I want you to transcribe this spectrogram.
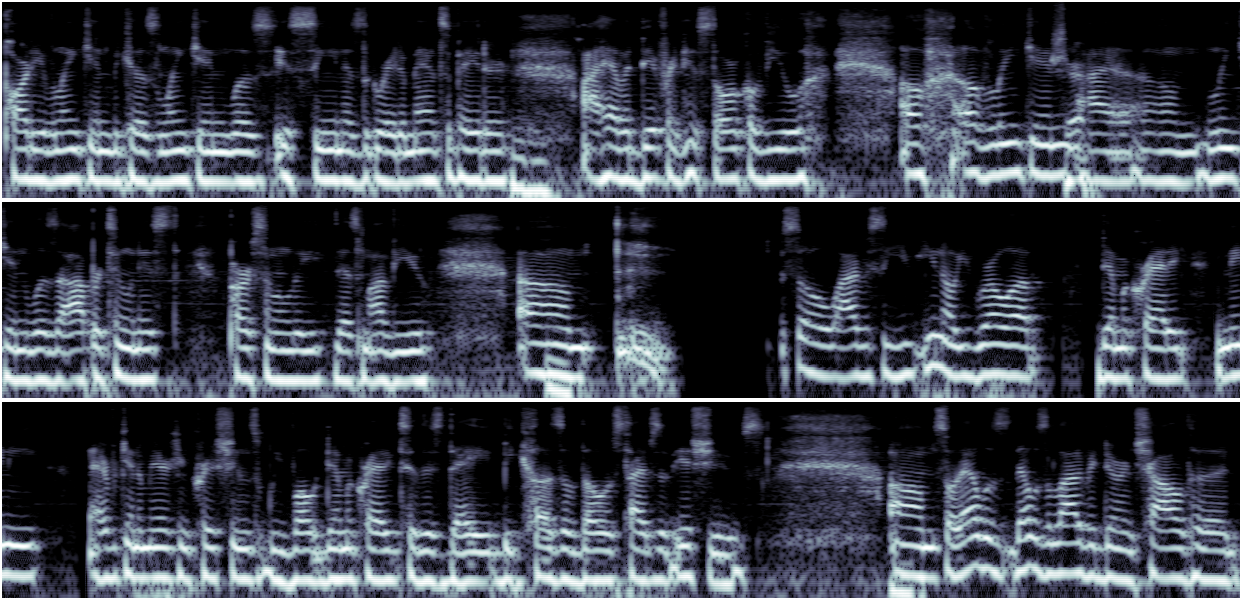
Party of Lincoln because Lincoln was is seen as the great emancipator. Mm-hmm. I have a different historical view of of Lincoln. Sure. I, um, Lincoln was an opportunist. Personally, that's my view. Um, mm. so obviously, you you know you grow up Democratic. Many African American Christians, we vote Democratic to this day because of those types of issues. Um, so that was that was a lot of it during childhood.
